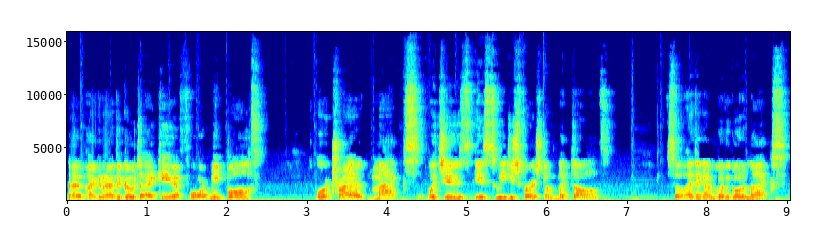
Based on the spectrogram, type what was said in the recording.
Now, I can either go to IKEA for meatballs or try out Max, which is a Swedish version of McDonald's. So I think I'm going to go to Max.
